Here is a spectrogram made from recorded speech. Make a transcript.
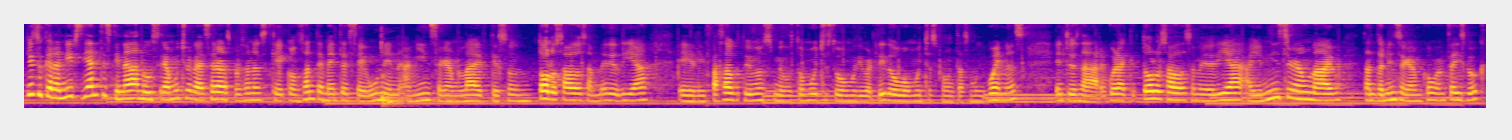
Yo soy Kara Nifs y antes que nada me gustaría mucho agradecer a las personas que constantemente se unen a mi Instagram Live, que son todos los sábados a mediodía. El pasado que tuvimos me gustó mucho, estuvo muy divertido, hubo muchas preguntas muy buenas. Entonces nada, recuerda que todos los sábados a mediodía hay un Instagram Live, tanto en Instagram como en Facebook.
